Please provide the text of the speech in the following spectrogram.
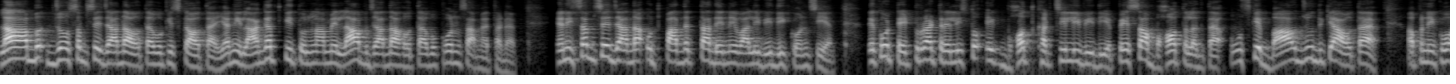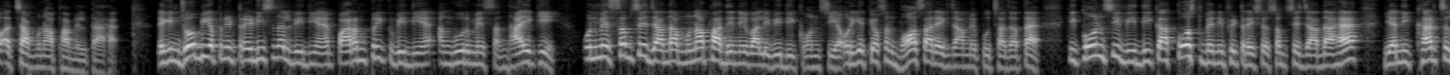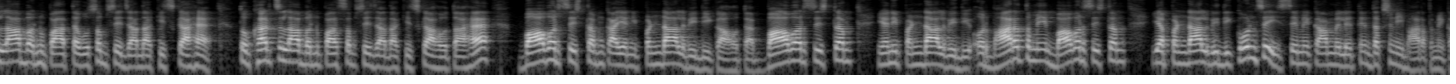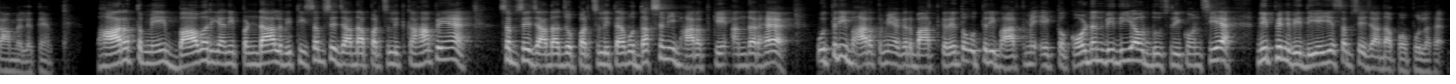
लाभ जो सबसे ज़्यादा होता है वो किसका होता है? यानी लागत की तुलना में लाभ ज़्यादा होता है वो कौन सा मेथड है? यानी सबसे ज़्यादा उत्पादकता देने वाली विधि कौन सी है? देखो, टेटुरा ट्रेलिस तो एक बहुत खर्चीली विधि है, पैसा बहुत लगता है, उसके बावजूद क्या होता है? अपने को अच्छा मुनाफा मिलता है। लेकिन जो भी अपनी ट्रेडिशनल विधियाँ पारंपरिक विधियाँ अंगूर में संधाई की उनमें सबसे ज़्यादा मुनाफा देने वाली विधि कौन सी है? और ये क्वेश्चन बहुत सारे एग्ज़ाम में पूछा जाता है कि कौन सी विधि का कॉस्ट बेनिफिट रेशियो सबसे ज़्यादा है? यानी खर्च लाभ अनुपात है वो सबसे ज़्यादा किसका है? तो खर्च लाभ अनुपात सबसे ज़्यादा किसका होता है? बावर सिस्टम का यानी पंडाल विधि का होता है। बावर सिस्टम यानी पंडाल विधि। और भारत में बावर सिस्टम या पंडाल विधि कौन से हिस्से में काम में लेते हैं? दक्षिणी भारत में काम में लेते हैं। भारत में बावर यानी पंडाल विधि सबसे ज़्यादा प्रचलित कहाँ पे है? सबसे ज़्यादा जो प्रचलित है वो दक्षिणी भारत के अंदर है। उत्तरी भारत में अगर बात करें तो उत्तरी भारत में एक तो कोर्डन विधि है और दूसरी कौन सी है? निफिन विधि है, ये सबसे ज़्यादा पॉपुलर है।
